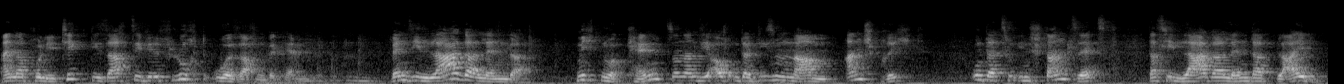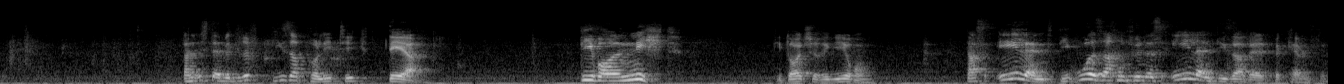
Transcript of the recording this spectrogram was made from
einer Politik, die sagt, sie will Fluchtursachen bekämpfen? wenn sie Lagerländer nicht nur kennt, sondern sie auch unter diesem Namen anspricht und dazu instand setzt, dass sie Lagerländer bleiben, dann ist der Begriff dieser Politik der. Die wollen nicht, die deutsche Regierung, das Elend, die Ursachen für das Elend dieser Welt bekämpfen,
